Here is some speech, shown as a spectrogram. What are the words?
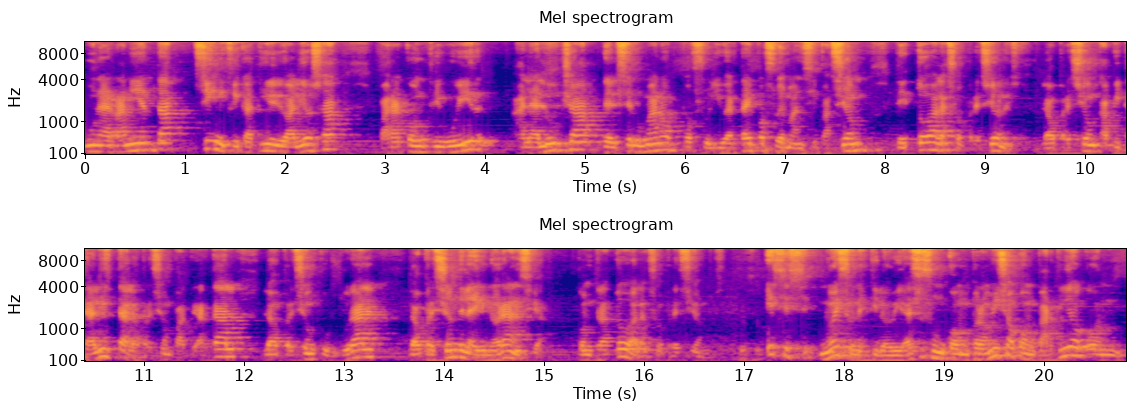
una herramienta significativa y valiosa para contribuir a la lucha del ser humano por su libertad y por su emancipación de todas las opresiones. La opresión capitalista, la opresión patriarcal, la opresión cultural, la opresión de la ignorancia, contra todas las opresiones. Ese no es un estilo de vida, eso es un compromiso compartido con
